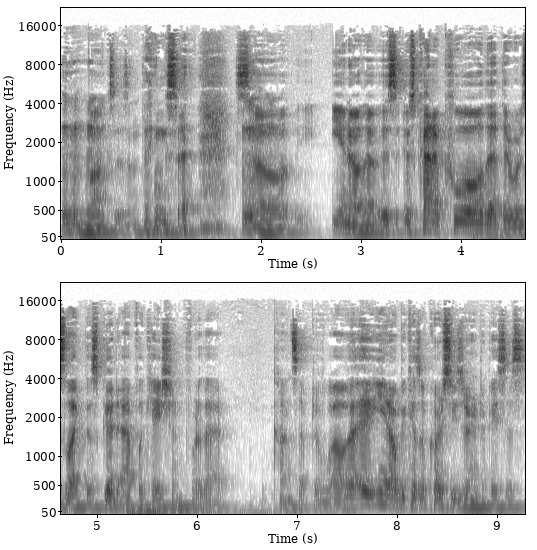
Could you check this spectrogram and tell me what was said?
Mm-hmm. boxes and things. so you know, that was it was kind of cool that there was like this good application for that concept of well, eh, you know, because of course user interfaces.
